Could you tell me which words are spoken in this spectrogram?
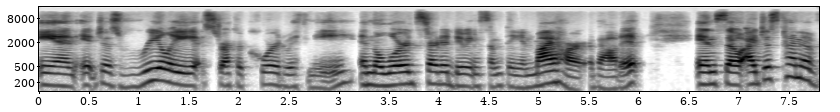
and it just really struck a chord with me and the lord started doing something in my heart about it. And so i just kind of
